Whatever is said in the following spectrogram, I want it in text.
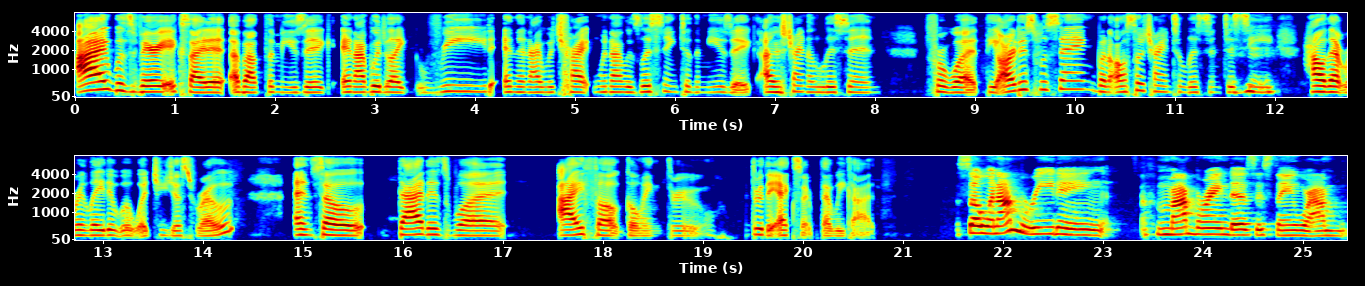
I was very excited about the music and I would like read and then I would try when I was listening to the music, I was trying to listen for what the artist was saying, but also trying to listen to see how that related with what you just wrote. And so that is what I felt going through through the excerpt that we got. so when i'm reading my brain does this thing where i'm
